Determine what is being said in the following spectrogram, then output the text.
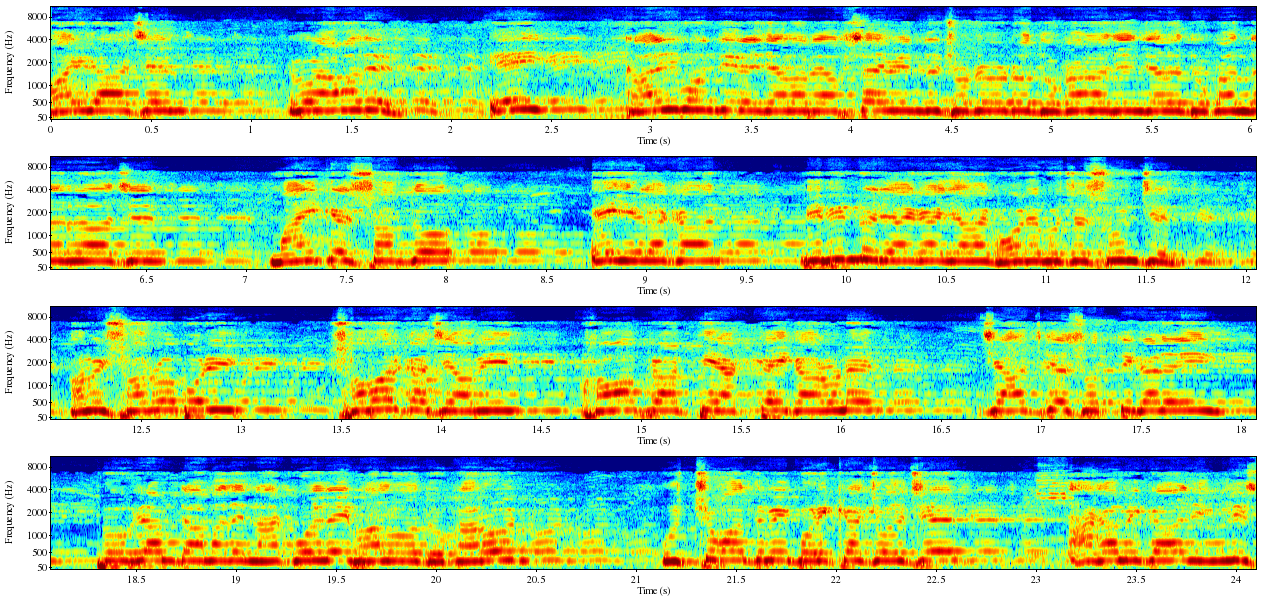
ভাইরা আছেন এবং আমাদের এই কালী মন্দিরে যারা ব্যবসায়ী বিন্দু, ছোট ছোট দোকান আছেন, যারা দোকানদাররা আছেন, মাইকের শব্দ এই এলাকার বিভিন্ন জায়গায় যারা ঘরে বসে শুনছেন, আমি সর্বোপরি সবার কাছে আমি ক্ষমা প্রার্থী একটাই কারণে যে আজকে সত্যিকার এই প্রোগ্রামটা আমাদের না করলেই ভালো হতো। কারণ উচ্চ মাধ্যমিক পরীক্ষা চলছে। আগামীকাল ইংলিশ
